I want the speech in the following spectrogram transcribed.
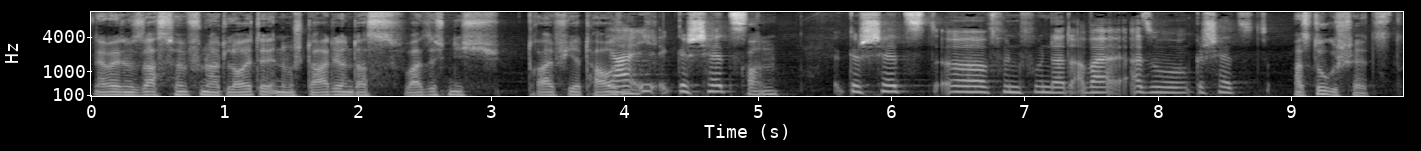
Ja, wenn du sagst 500 Leute in einem Stadion, das weiß ich nicht, 3.000, 4.000 Ja, geschätzt, kann. geschätzt äh, 500, aber also geschätzt. Hast du geschätzt?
